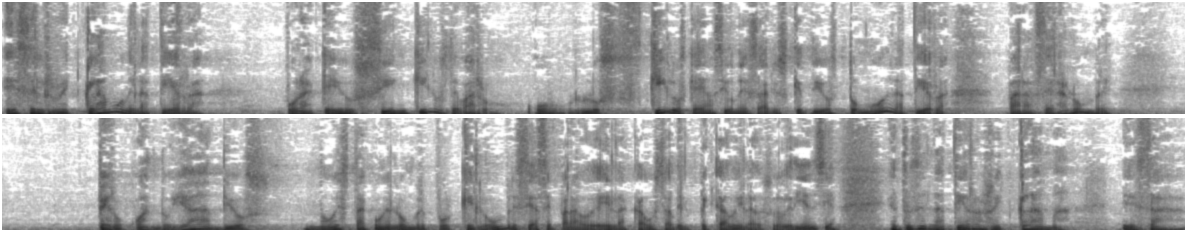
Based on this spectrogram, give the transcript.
es el reclamo de la tierra por aquellos 100 kilos de barro o los kilos que hayan sido necesarios que Dios tomó de la tierra para hacer al hombre. Pero cuando ya Dios no está con el hombre porque el hombre se ha separado de él a causa del pecado y la desobediencia, entonces la tierra reclama esa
